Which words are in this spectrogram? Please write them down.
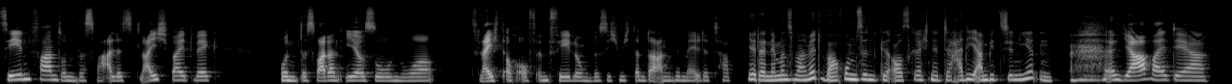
zehn fahren, sondern das war alles gleich weit weg. Und das war dann eher so nur vielleicht auch auf Empfehlung, dass ich mich dann da angemeldet habe. Ja, dann nimm uns mal mit. Warum sind ausgerechnet da die Ambitionierten? ja, weil der,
